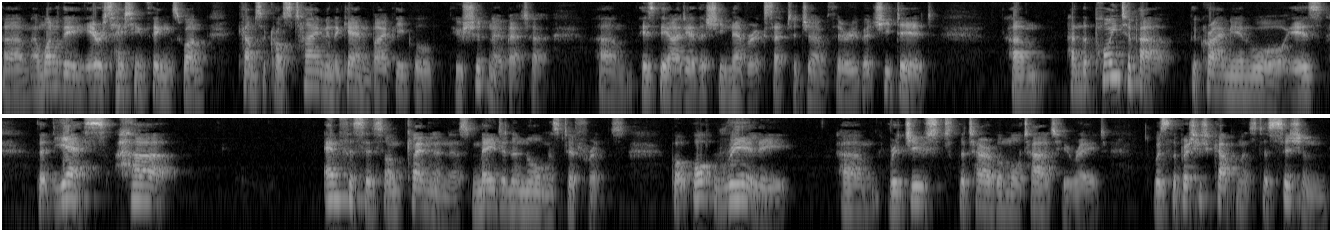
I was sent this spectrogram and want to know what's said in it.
Um, and one of the irritating things one comes across time and again by people who should know better um, is the idea that she never accepted germ theory, but she did. Um, and the point about the Crimean War is that yes, her emphasis on cleanliness made an enormous difference. But what really um, reduced the terrible mortality rate was the British government's decision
